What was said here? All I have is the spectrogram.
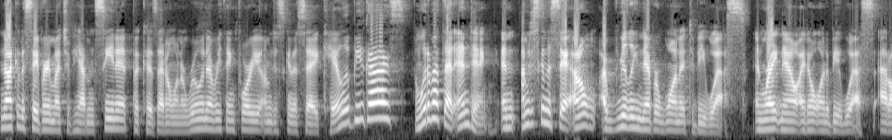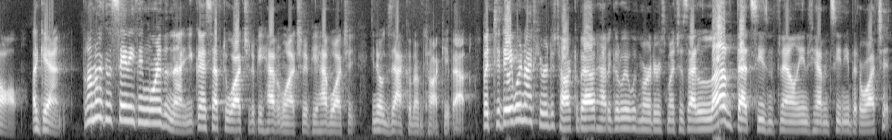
not going to say very much if you haven't seen it because I don't want to ruin everything for you. I'm just going to say, Caleb, you guys? And what about that ending? And I'm just going to say, I don't, I really never wanted to be Wes. And right now, I don't want to be Wes at all. Again. But I'm not going to say anything more than that. You guys have to watch it if you haven't watched it. If you have watched it, you know exactly what I'm talking about. But today we're not here to talk about how to get away with murder as much as I loved that season finale. And if you haven't seen it, you better watch it.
